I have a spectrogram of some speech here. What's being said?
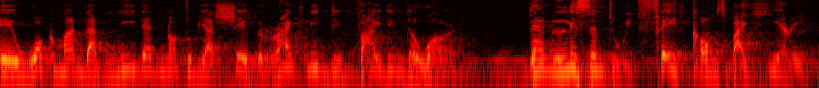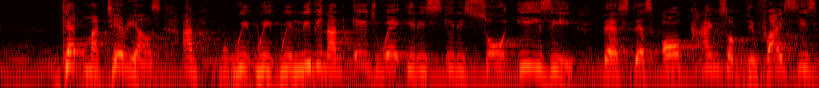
a workman that needed not to be ashamed, rightly dividing the word. Then listen to it. Faith comes by hearing get materials. And we, we, we live in an age where it is it is so easy. There's there's all kinds of devices.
